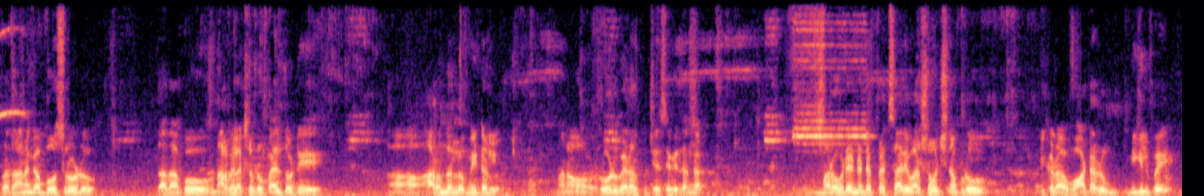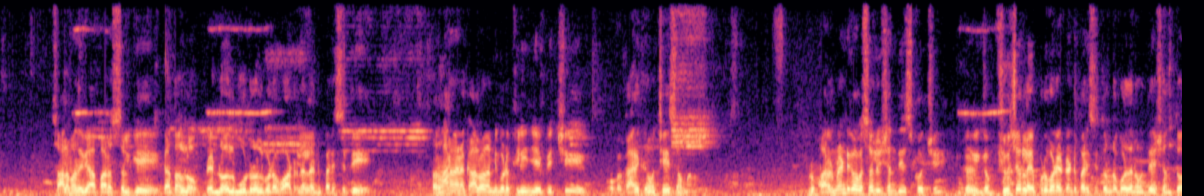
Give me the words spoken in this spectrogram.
ప్రధానంగా బోస్ రోడ్డు దాదాపు నలభై లక్షల రూపాయలతోటి ఆరు వందల మీటర్లు మనం రోడ్డు వెడల్పు చేసే విధంగా. మరొకటి ఏంటంటే ప్రతిసారి వర్షం వచ్చినప్పుడు ఇక్కడ వాటర్ మిగిలిపోయి చాలామంది వ్యాపారస్తులకి గతంలో రెండు రోజులు మూడు రోజులు కూడా వాటర్ వెళ్ళని పరిస్థితి ప్రధానమైన కాలువలన్నీ కూడా క్లీన్ చేయించి ఒక కార్యక్రమం చేసాం మనం. ఇప్పుడు పర్మనెంట్గా ఒక సొల్యూషన్ తీసుకొచ్చి ఇంకా ఇంకా ఫ్యూచర్లో ఎప్పుడు కూడా ఎటువంటి పరిస్థితి ఉండకూడదనే ఉద్దేశంతో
